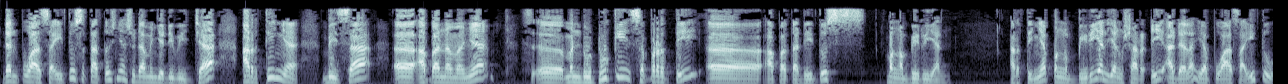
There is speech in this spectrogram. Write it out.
Dan puasa itu statusnya sudah menjadi bijak, artinya bisa uh, apa namanya uh, menduduki seperti uh, apa tadi itu pengebirian. Artinya pengebirian yang syar'i adalah ya puasa itu.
